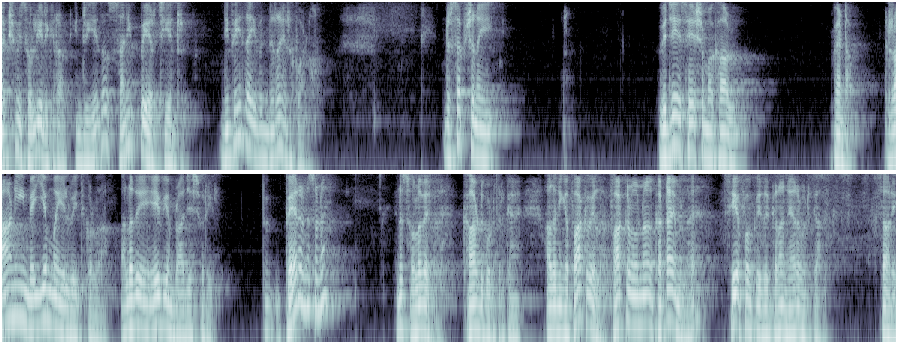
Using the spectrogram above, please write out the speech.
லக்ஷ்மி சொல்லியிருக்கிறாள் இன்று ஏதோ சனிப்பெயர்ச்சி என்று. நிவேதா இவன் நிறம் இருப்பாளோ? ரிசப்ஷனை விஜயசேஷ மகால் வேண்டாம். ராணி மெய்யம்மையில் வைத்துக் கொள்ளலாம் அல்லது ஏவிஎம் ராஜேஸ்வரியில். பேர் என்ன சொன்னேன்? இன்னும் சொல்லவே இல்லை. கார்டு கொடுத்துருக்கேன். அதை நீங்கள் பார்க்கவே இல்லை. பார்க்கணுன்னா கட்டாயம் இல்லை. சிஎஃப்ஓக்கு இதுக்கெல்லாம் நேரம் இருக்காது. சாரி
